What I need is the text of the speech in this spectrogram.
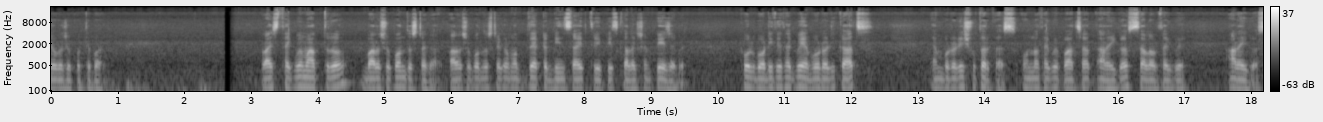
যোগাযোগ করতে পারেন। প্রাইস থাকবে মাত্র বারোশো পঞ্চাশ টাকা। বারোশো পঞ্চাশ টাকার মধ্যে একটা bin side three piece collection পেয়ে যাবেন। ফুল বডিতে থাকবে এমব্রয়ডারি কাজ। এমব্রয়ডারি, সুতার কাজ। অন্য থাকবে পাঁচ হাত, আড়াই গজ, সালোয়ার থাকবে আড়াই গজ।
